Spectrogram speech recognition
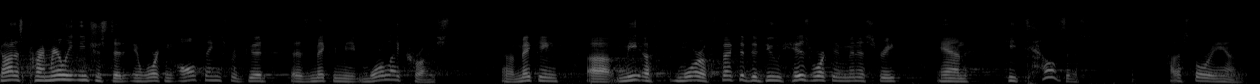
God is primarily interested in working all things for good that is making me more like Christ, uh, making uh, me more effective to do His work in ministry, and He tells us how the story ends.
